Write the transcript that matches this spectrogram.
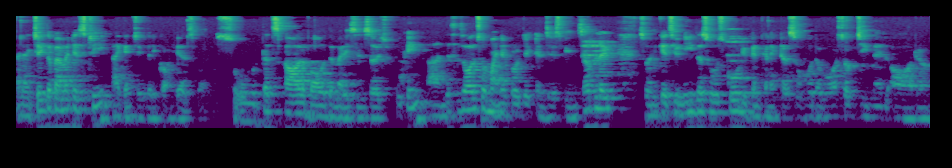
And I check the payment history, I can check the record here as well. So that's all about the medicine search booking and this is also a minor project in JSP in servlet. So in case you need the source code, you can connect us over the WhatsApp, Gmail or uh,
